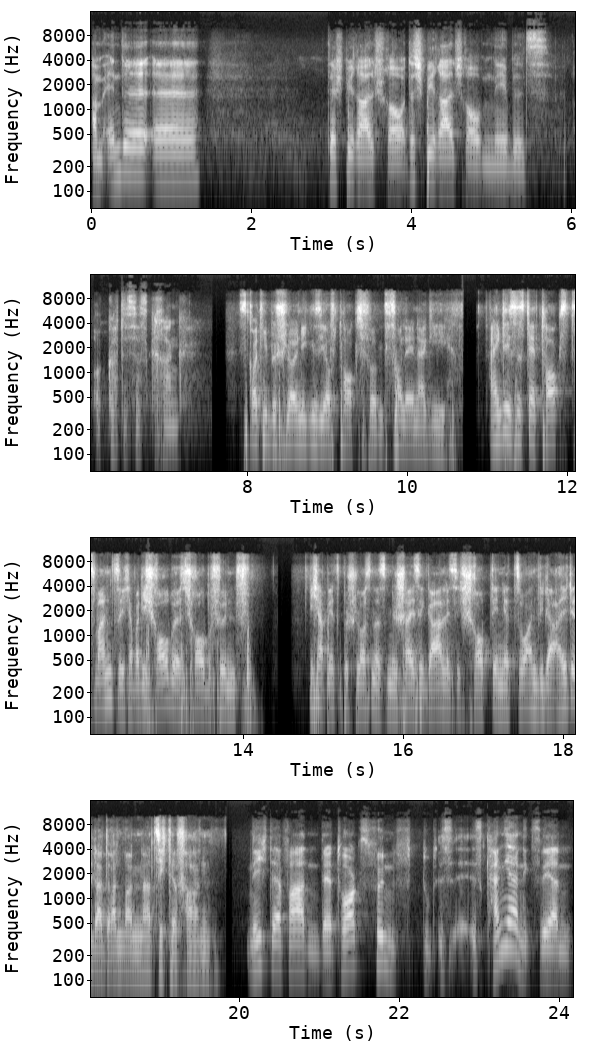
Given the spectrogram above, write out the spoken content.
Am Ende äh, der Spiralschrau des Spiralschraubennebels. Oh Gott, ist das krank. Scotty beschleunigen Sie auf Torx 5, volle Energie. Eigentlich ist es der Torx 20, aber die Schraube ist Schraube 5. Ich habe jetzt beschlossen, dass es mir scheißegal ist. Ich schraube den jetzt so an, wie der alte da dran war, dann hat sich der Faden. Nicht der Faden, der Torx 5. Du, es, es kann ja nichts werden.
